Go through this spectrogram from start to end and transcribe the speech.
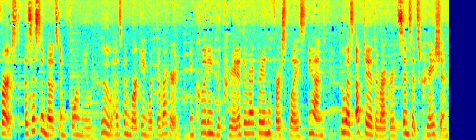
First, the system notes inform you who has been working with the record, including who created the record in the first place and who has updated the record since its creation.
